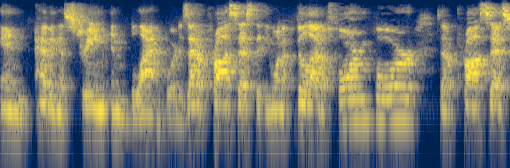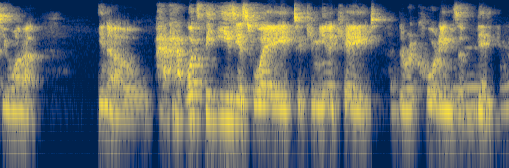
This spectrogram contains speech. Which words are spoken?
and having a stream in Blackboard? Is that a process that you want to fill out a form for? Is that a process you want to you know, what's the easiest way to communicate the recordings of video?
